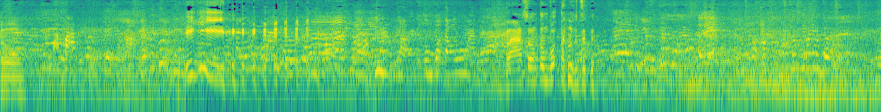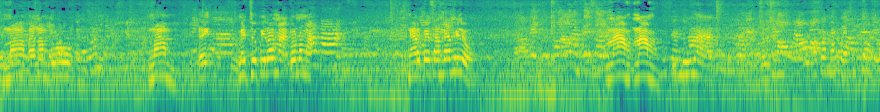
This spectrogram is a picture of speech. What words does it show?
Oh. Iki. Tumpuk telu. Langsung tumpuk telu. Enam, eh, enam puluh, eh, enam. Eh, meja pira mak kono mak? Ngarepe sampean iki lho. Enam, enam. Apa nang wes tiga ya?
